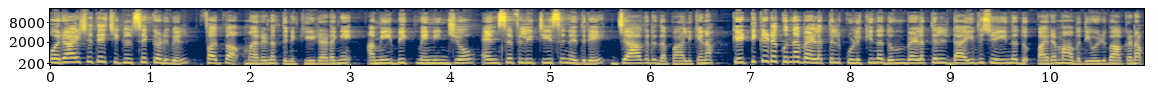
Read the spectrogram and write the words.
ഒരാഴ്ചത്തെ ചികിത്സയ്ക്കൊടുവിൽ ഫത്വ മരണത്തിന് കീഴടങ്ങി. അമീബിക് മെനിഞ്ചോ എൻസെഫിലിറ്റീസിനെതിരെ ജാഗ്രത പാലിക്കണം. കെട്ടിക്കിടക്കുന്ന വെള്ളത്തിൽ കുളിക്കുന്നതും വെള്ളത്തിൽ ഡൈവ് ചെയ്യുന്നതും പരമാവധി ഒഴിവാക്കണം.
